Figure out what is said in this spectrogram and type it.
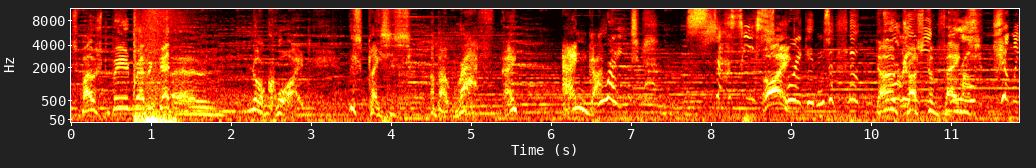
supposed to be in Revendreth? Uh, not quite. This place is about wrath, eh? Anger. Right. Sassy Oi! spriggans. Don't trust them things. Killing.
